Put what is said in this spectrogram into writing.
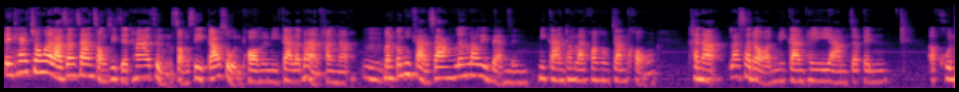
เป็นแค่ช่วงเวลาสั้นๆ 2475 ถึง 2490 พอมันมีการรัฐประหารครั้งนะมันก็มีการสร้างเรื่องเล่าอีกแบบหนึง่ง มีการทำลายความทรงจำของคณะราษฎร มีการพยายามจะเป็นคุณ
